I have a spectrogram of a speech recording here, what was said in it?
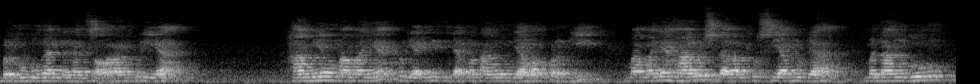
berhubungan dengan seorang pria, hamil mamanya, pria ini tidak bertanggung jawab pergi, mamanya harus dalam usia muda menanggung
